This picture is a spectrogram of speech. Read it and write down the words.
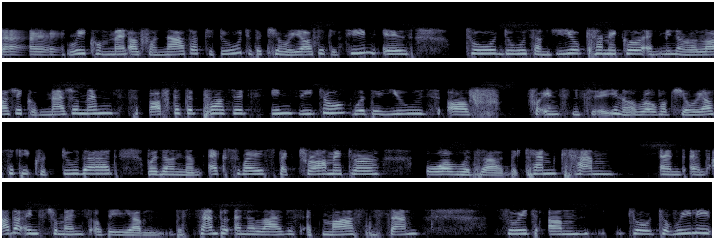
I recommend for NASA to do to the Curiosity team is to do some geochemical and mineralogical measurements of the deposits in situ with the use of for instance, you know, rover Curiosity could do that with an um, X-ray spectrometer or with uh, the ChemCam and, and other instruments or the um, the sample analysis at Mars SAM. So it um, to to really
